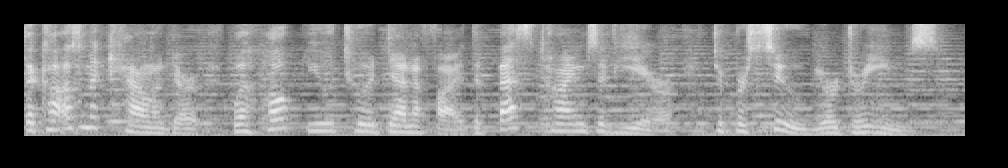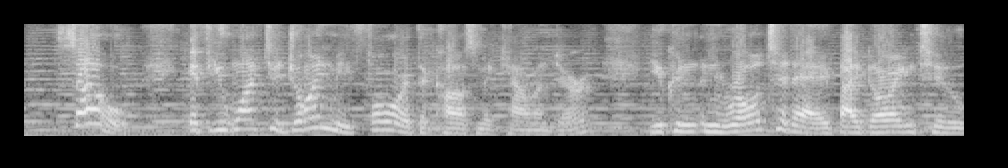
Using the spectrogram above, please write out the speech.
the Cosmic Calendar will help you to identify the best times of year to pursue your dreams. So, if you want to join me for the Cosmic Calendar, you can enroll today by going to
